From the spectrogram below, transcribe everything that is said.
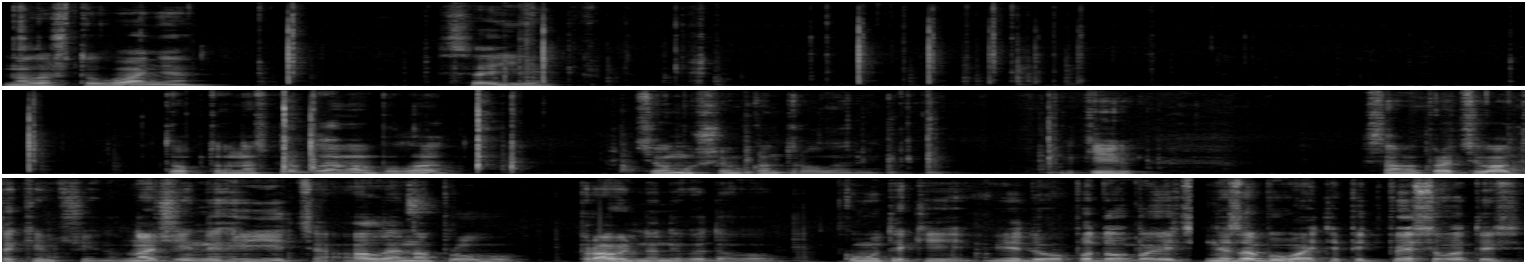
Налаштування. Все є. Тобто у нас проблема була в цьому шим-контролері, який саме працював таким чином. Наче і не гріється, але напругу правильно не видавав. Кому такі відео подобаються, не забувайте підписуватись,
